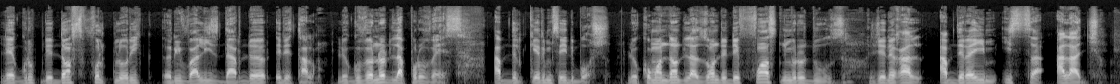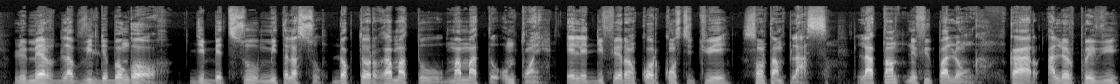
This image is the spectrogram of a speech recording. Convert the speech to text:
les groupes de danse folklorique rivalisent d'ardeur et de talent. Le gouverneur de la province, Abdelkerim Seyd Bosch, le commandant de la zone de défense numéro 12, général Abderrahim Issa Aladj, le maire de la ville de Bongor, Djibetsu Mitalassou, Dr Ramatou Mamato Umtoin et les différents corps constitués sont en place. L'attente ne fut pas longue car à l'heure prévue,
